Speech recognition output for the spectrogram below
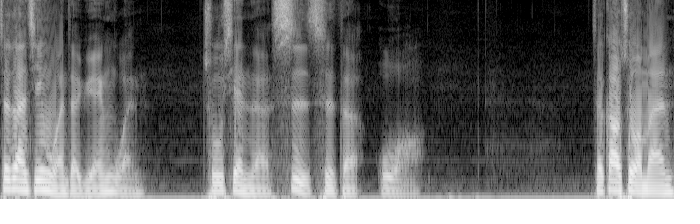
这段经文的原文出现了四次的“我”，这告诉我们，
